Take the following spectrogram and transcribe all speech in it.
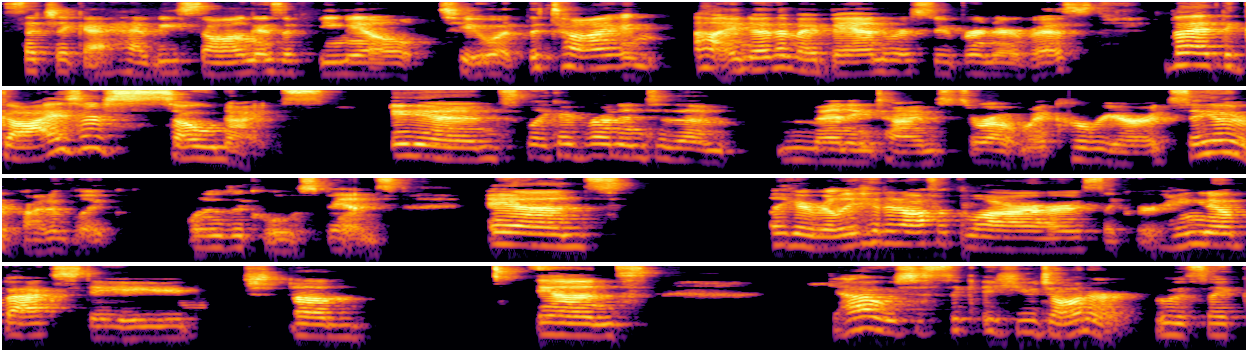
such like a heavy song as a female too at the time. I know that my band were super nervous, but the guys are so nice. And like I've run into them many times throughout my career. I'd say they're kind of like one of the coolest bands. And like I really hit it off with Lars. Like we are hanging out backstage. Um, and yeah, it was just like a huge honor. It was like,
